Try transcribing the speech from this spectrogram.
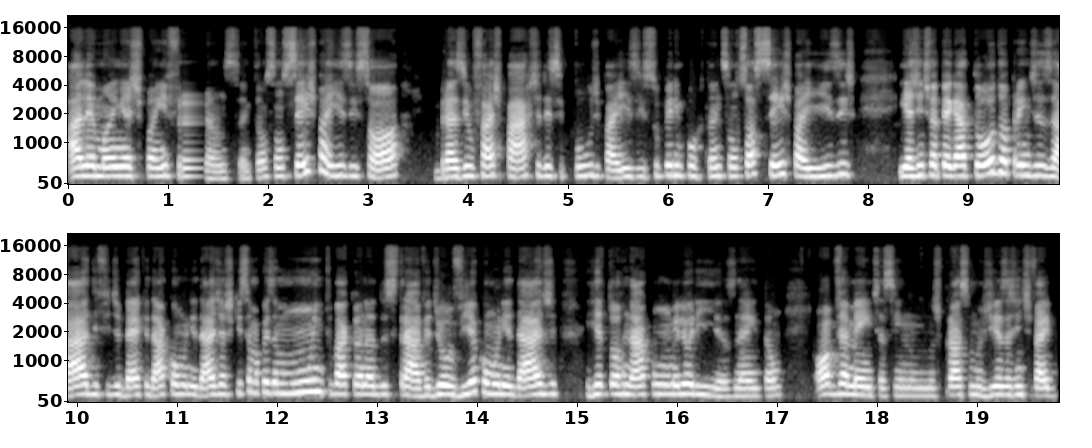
Alemanha, Espanha e França. Então, são seis países só, o Brasil faz parte desse pool de países super importantes, são só seis países, e a gente vai pegar todo o aprendizado e feedback da comunidade. Acho que isso é uma coisa muito bacana do Strava, de ouvir a comunidade e retornar com melhorias, né? Então, obviamente, assim, nos próximos dias a gente vai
